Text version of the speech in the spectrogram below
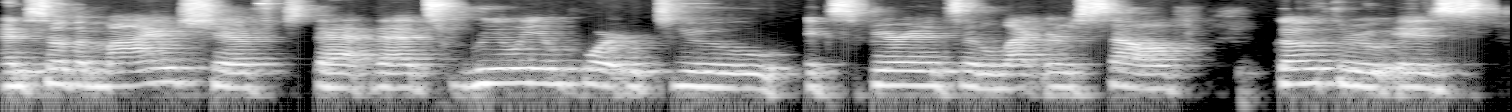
And so the mind shift that that's really important to experience and let yourself go through is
